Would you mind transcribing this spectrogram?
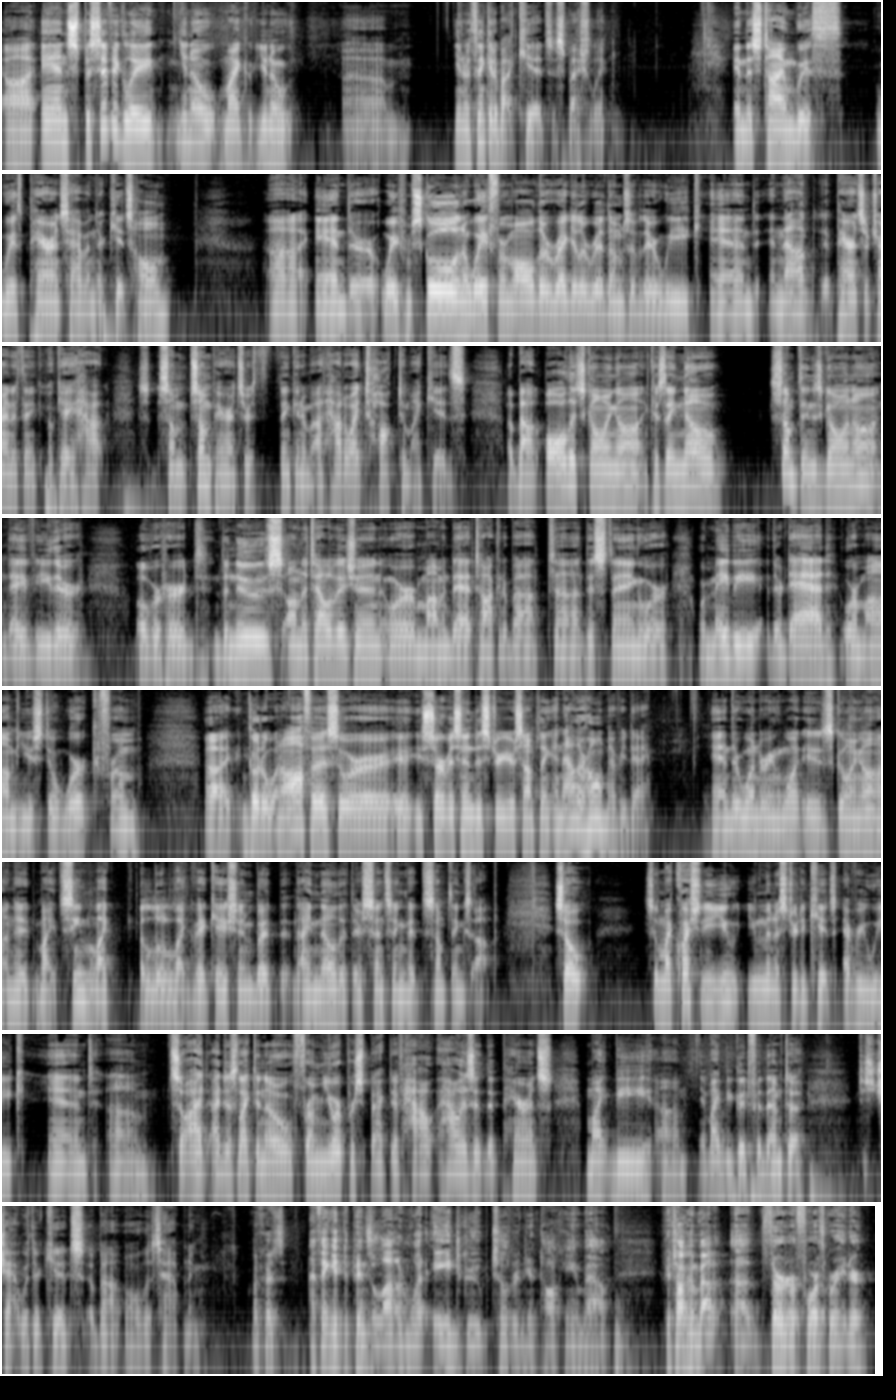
Uh, and specifically, you know, Mike, you know, um, you know, thinking about kids, especially in this time with with parents having their kids home, uh, and they're away from school and away from all the regular rhythms of their week, and and now parents are trying to think, okay, how some some parents are thinking about how do I talk to my kids about all that's going on because they know something's going on. They've either overheard the news on the television or mom and dad talking about uh, this thing or or maybe their dad or mom used to work from uh, go to an office or a service industry or something and now they're home every day. And they're wondering what is going on. It might seem like a little like vacation but i know that they're sensing that something's up. So so my question to you, you minister to kids every week, and um, so I'd, I'd just like to know from your perspective, how, how is it that parents might be, um, it might be good for them to just chat with their kids about all that's happening? Of course, I think it depends a lot on what age group children you're talking about. If you're talking about a third or fourth grader,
